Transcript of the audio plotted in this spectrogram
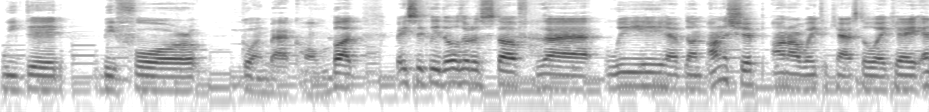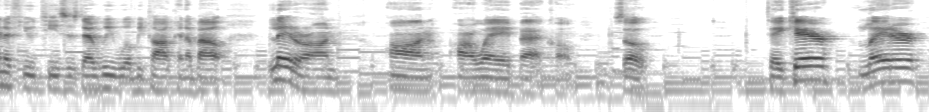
we did before going back home. But basically, those are the stuff that we have done on the ship on our way to Castaway Cay and a few teases that we will be talking about later on on our way back home. So, take care, later,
